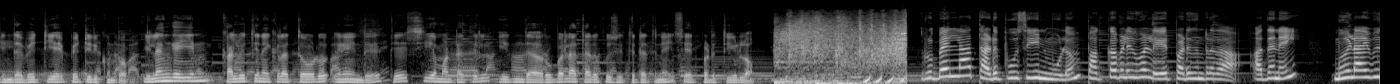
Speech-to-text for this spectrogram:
இந்த வெற்றியை பெற்றிருக்கின்றோம் இலங்கையின் கல்வி திணைக்களத்தோடு இணைந்து தேசிய மட்டத்தில் இந்த ருபெல்லா தடுப்பூசி திட்டத்தினை செயற்படுத்தியுள்ளோம் ருபெல்லா தடுப்பூசியின் மூலம் பக்க விளைவுகள் ஏற்படுகின்றதா? அதனை மீளாய்வு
